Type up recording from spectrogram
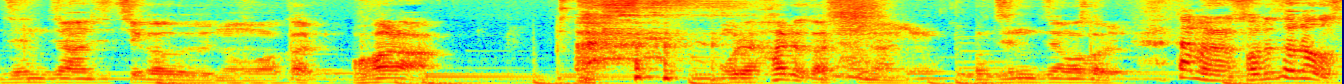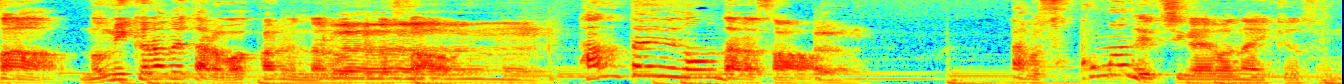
全然味違うのわかる？わからん。俺春が好きなんよ。全然わかる。多分それぞれをさ飲み比べたらわかるんだろうけどうさん単体で飲んだらさうん。多分そこまで違いはない気がするい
